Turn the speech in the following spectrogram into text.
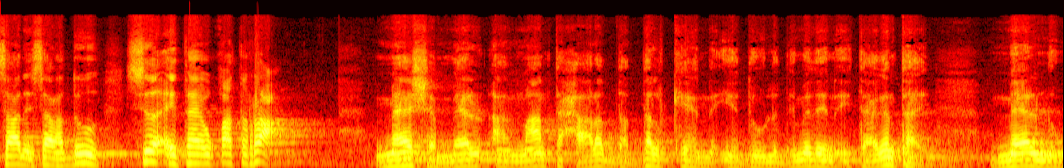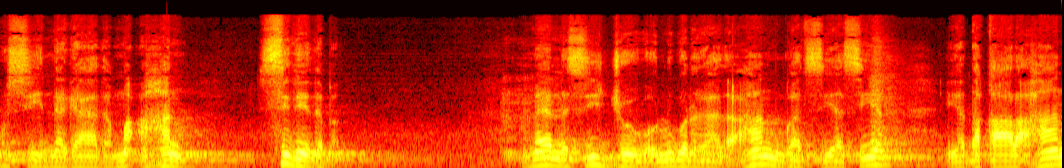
saan isaan hadduu sida ay tahay u qaata raac. Meesha meel aan maanta xaaladda dalkeenna iyo dowladnimadeenna ay taagan tahay meel lagu sii nagaada ma ahan sideedaba. Meel la sii joogo oo lagu nagaado ahaan mugaad siyaasiyan iyo dhaqaale ahaan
